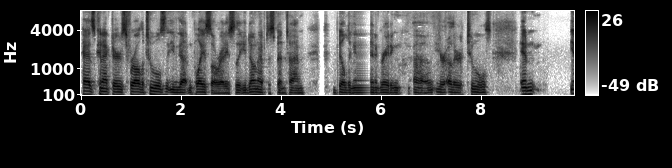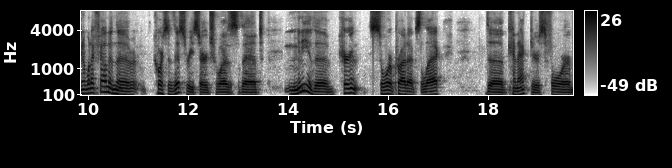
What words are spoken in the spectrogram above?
has connectors for all the tools that you've got in place already so that you don't have to spend time building and integrating uh, your other tools. And, you know, what I found in the course of this research was that many of the current SOAR products lack the connectors for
